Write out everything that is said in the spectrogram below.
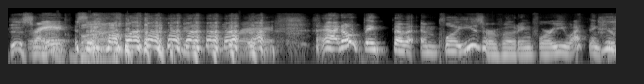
This right. So, right. I don't think the employees are voting for you. I think your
